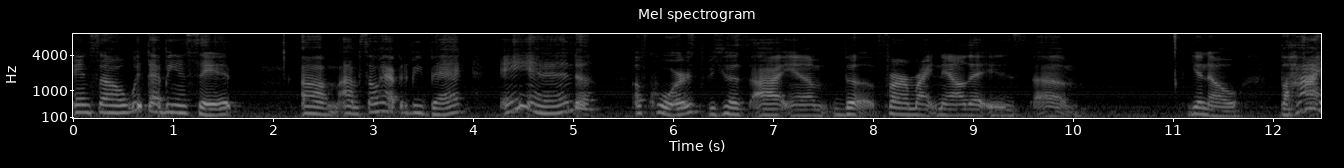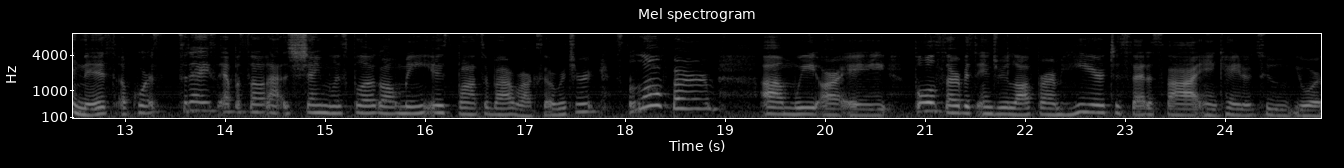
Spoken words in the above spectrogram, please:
And so, with that being said, um, I'm so happy to be back. And of course, because I am the firm right now that is, um, you know, behind this, of course, today's episode, a shameless plug on me, is sponsored by Roxell Richards Law Firm. Um, we are a full service injury law firm here to satisfy and cater to your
